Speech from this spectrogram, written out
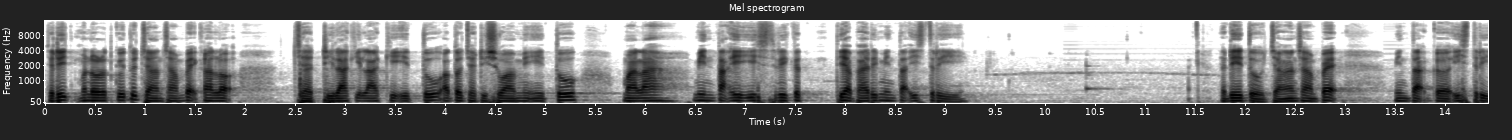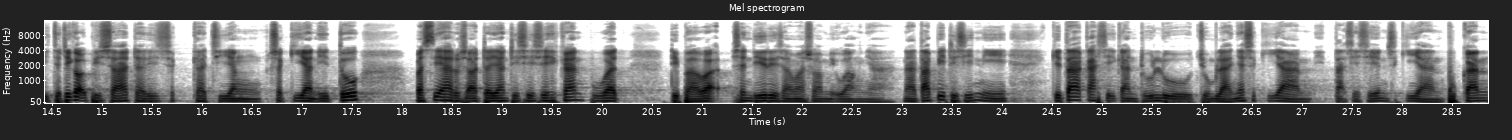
jadi menurutku itu jangan sampai kalau jadi laki-laki itu atau jadi suami itu malah minta istri ke, tiap hari minta istri jadi itu jangan sampai minta ke istri jadi kalau bisa dari gaji yang sekian itu pasti harus ada yang disisihkan buat dibawa sendiri sama suami uangnya. Nah, tapi di sini kita kasihkan dulu jumlahnya sekian, tak sisihin sekian, bukan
